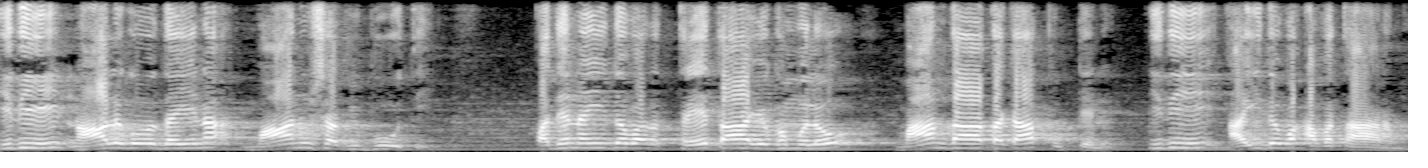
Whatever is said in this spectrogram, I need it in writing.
ఇది నాలుగవదైన మానుష విభూతి. పదినైదవ త్రేతాయుగములో మాందాతగా పుట్టెను. ఇది ఐదవ అవతారం.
